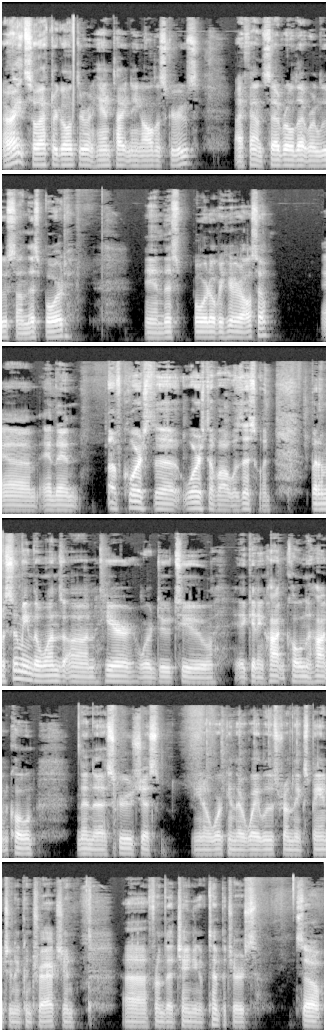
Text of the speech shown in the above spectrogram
All right, so after going through and hand tightening all the screws, I found several that were loose on this board and this board over here also. Um, and then, of course, the worst of all was this one. But I'm assuming the ones on here were due to it getting hot and cold and hot and cold. And then the screws just, you know, working their way loose from the expansion and contraction uh, from the changing of temperatures. So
